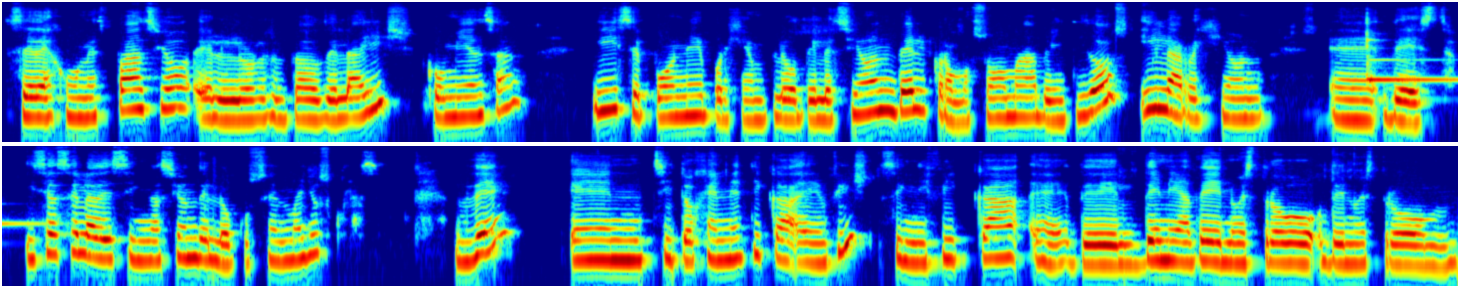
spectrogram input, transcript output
Se deja un espacio, los resultados de la ish comienzan y se pone, por ejemplo, de lesión del cromosoma 22 y la región eh, de esta. Y se hace la designación de locus en mayúsculas. D en citogenética en FISH significa eh, del DNA de nuestro, de nuestro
